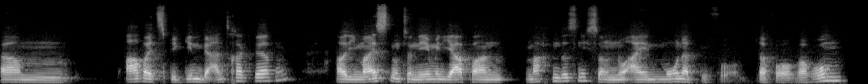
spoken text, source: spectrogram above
ähm, Arbeitsbeginn beantragt werden. Aber die meisten Unternehmen in Japan machen das nicht, sondern nur einen Monat bevor, davor. Warum?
